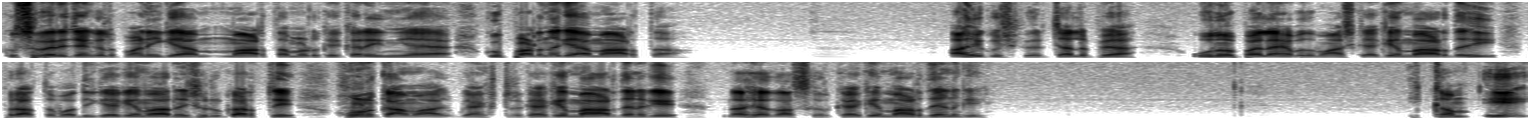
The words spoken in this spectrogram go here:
ਕੋਈ ਸਵੇਰੇ ਜੰਗਲ ਪਾਣੀ ਗਿਆ, ਮਾਰਤਾ ਮੁੜ ਕੇ ਘਰੇ ਨਹੀਂ ਆਇਆ, ਕੋਈ ਪੜਨ ਗਿਆ ਮਾਰਤਾ। ਆਹੀ ਕੁਝ ਫਿਰ ਚੱਲ ਪਿਆ। ਉਦੋਂ ਪਹਿਲਾਂ ਇਹ ਬਦਮਾਸ਼ ਕਹਿ ਕੇ ਮਾਰਦੇ ਸੀ, ਫਿਰ ਅੱਤਵਾਦੀ ਕਹਿ ਕੇ ਮਾਰਨੇ ਸ਼ੁਰੂ ਕਰਤੇ। ਹੁਣ ਕੰਮ ਆ, ਗੈਂਗਸਟਰ ਕਹਿ ਕੇ ਮਾਰ ਦੇਣਗੇ, ਨਸ਼ਾ ਤਸਕਰ ਕਹਿ ਕੇ ਮਾਰ ਦੇਣਗੇ। ਇਹ ਕੰਮ, ਇਹ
